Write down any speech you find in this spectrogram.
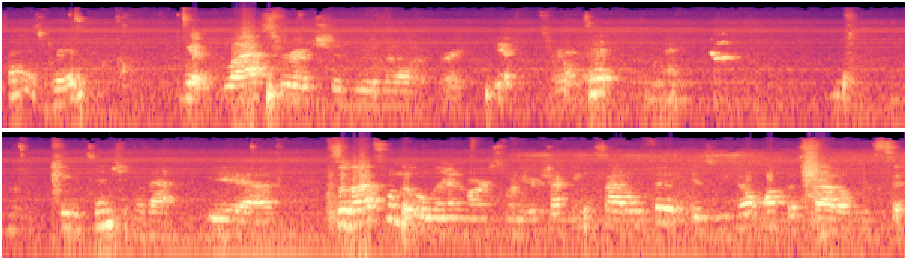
Is that his rib? Yep, last rib should be about right. Yep, it's right That's it? Okay. Pay attention to that. Yeah. So that's one of the landmarks when you're checking saddle fit is you don't want the saddle to sit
